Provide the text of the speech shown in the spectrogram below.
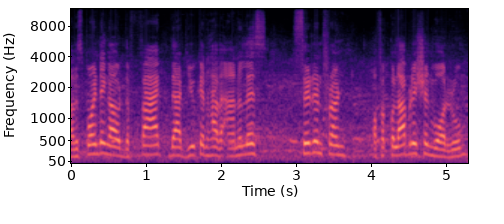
I was pointing out the fact that you can have analysts sit in front of a collaboration war room,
